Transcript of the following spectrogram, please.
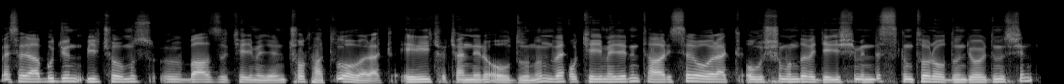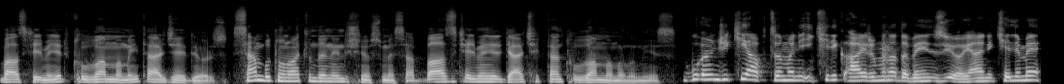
Mesela bugün birçoğumuz bazı kelimelerin çok haklı olarak eri kökenleri olduğunun ve o kelimelerin tarihsel olarak oluşumunda ve gelişiminde sıkıntılar olduğunu gördüğümüz için bazı kelimeleri kullanmamayı tercih ediyoruz. Sen bu konu hakkında ne düşünüyorsun mesela? Bazı kelimeleri gerçekten kullanmamalı mıyız? Bu önceki yaptığım hani ikilik ayrımına da benziyor. Yani kelime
